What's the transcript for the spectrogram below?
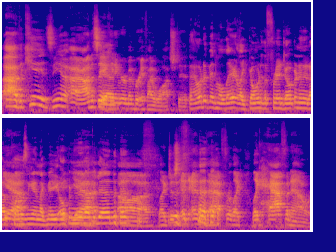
ah, the kids. Yeah, I, honestly, Yeah. I can't even remember if I watched it. That would have been hilarious. Like going to the fridge, opening it up, Yeah. closing it, and like maybe opening it up again. uh, like just and, and that for like like half an hour.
